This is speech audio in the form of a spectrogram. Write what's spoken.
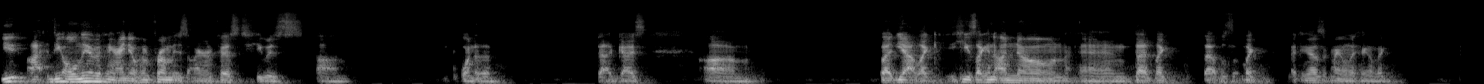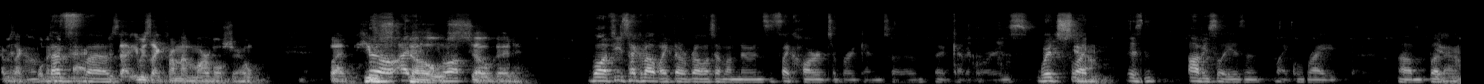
you I, the only other thing i know him from is iron fist he was um one of the bad guys um but yeah like he's like an unknown and that like that was like i think that was like my only thing like i was like Yeah, holding him that's, back was that he was like from a marvel show but he No, was I so well- so good Well, if you talk about like the relative unknowns, it's like hard to break into the categories, which like yeah isn't obviously isn't like right. Um, but yeah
